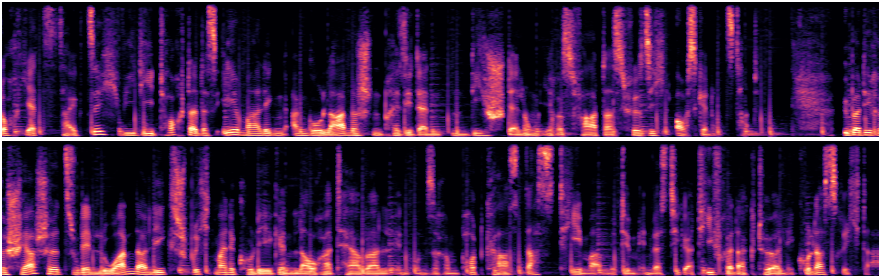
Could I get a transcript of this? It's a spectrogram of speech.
Doch jetzt zeigt sich, wie die Tochter des ehemaligen angolanischen Präsidenten die Stellung ihres Vaters für sich ausgenutzt hat. Über die Recherche zu den Luanda-Leaks spricht meine Kollegin Laura Terberl in unserem Podcast Das Thema mit dem Investigativredakteur Nikolas Richter.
